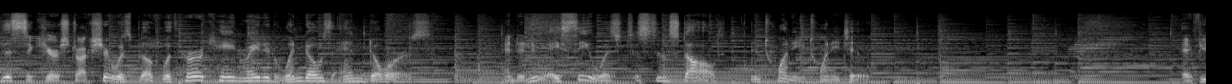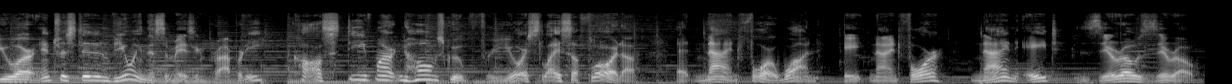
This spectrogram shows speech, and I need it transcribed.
This secure structure was built with hurricane-rated windows and doors. And a new AC was just installed in 2022. If you are interested in viewing this amazing property, call Steve Martin Homes Group for your slice of Florida at 941 894 9800.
